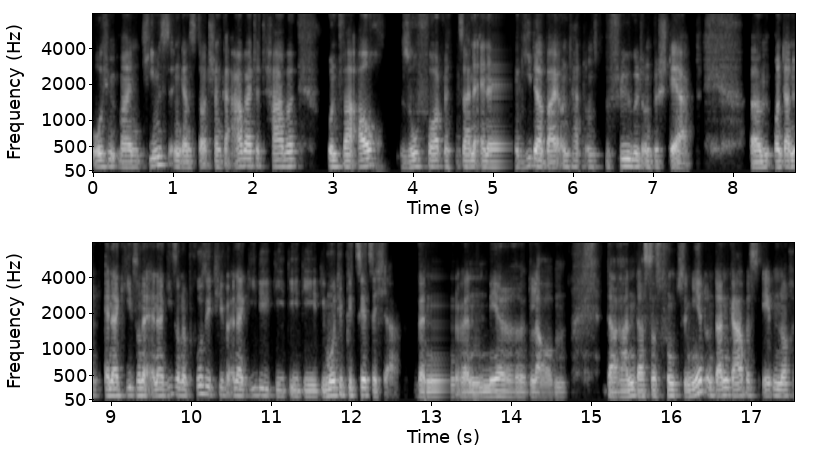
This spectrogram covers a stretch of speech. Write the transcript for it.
wo ich mit meinen Teams in ganz Deutschland gearbeitet habe und war auch sofort mit seiner Energie dabei und hat uns beflügelt und bestärkt. Ähm, und dann Energie, so eine Energie, so eine positive Energie, die, die, die, die, die multipliziert sich ja, wenn, wenn mehrere glauben daran, dass das funktioniert. Und dann gab es eben noch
